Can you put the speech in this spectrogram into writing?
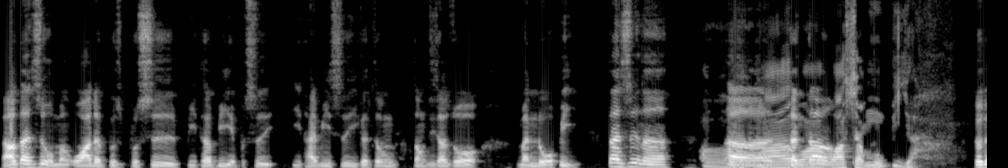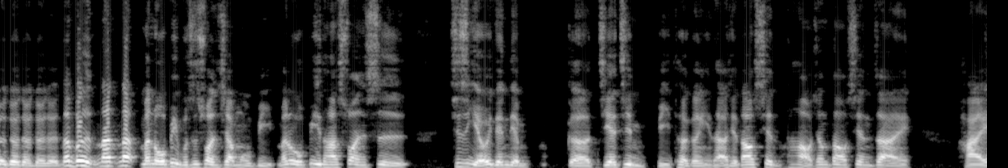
然后但是我们挖的不是不是比特币，也不是以太币，是一个东东西叫做。门罗币，但是呢，哦、呃，等到挖项目币啊，对对对对对对，那不是那那门罗币不是算项目币，门罗币它算是其实有一点点呃接近比特跟以太，而且到现它好像到现在还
